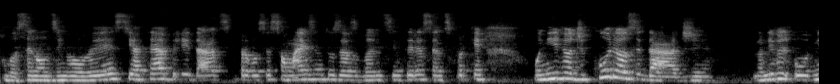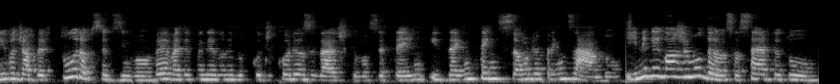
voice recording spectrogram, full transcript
você não desenvolvesse, e até habilidades que para você são mais entusiasmantes e interessantes, porque o nível de curiosidade no nível, o nível de abertura para você desenvolver vai depender do nível de curiosidade que você tem e da intenção de aprendizado. E ninguém gosta de mudança, certo, Edu?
